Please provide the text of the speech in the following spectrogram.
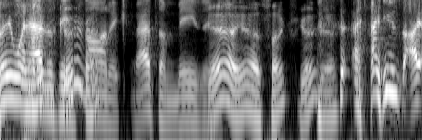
anyone Sonic's hasn't seen good, man. Sonic, that's amazing. Yeah, yeah, Sonic's good. Yeah. And I used I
